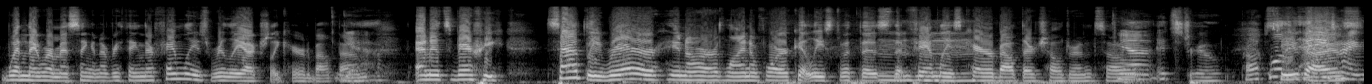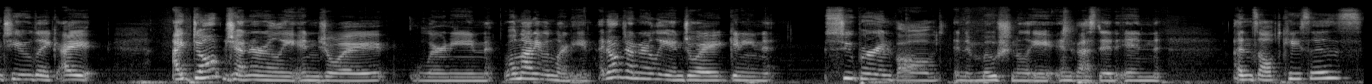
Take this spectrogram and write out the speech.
when they were missing and everything, their families really actually cared about them. Yeah. And it's very sadly rare in our line of work, at least with this, that families care about their children. So Mm-hmm. Yeah, it's true. props well, to you guys. anytime too, like I, I don't generally enjoy learning. Well, not even learning. I don't generally enjoy getting super involved and emotionally invested in unsolved cases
